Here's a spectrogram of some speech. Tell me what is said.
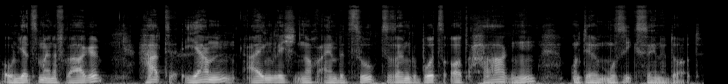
Und jetzt meine Frage. Hat Jan eigentlich noch einen Bezug zu seinem Geburtsort Hagen und der Musikszene dort?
